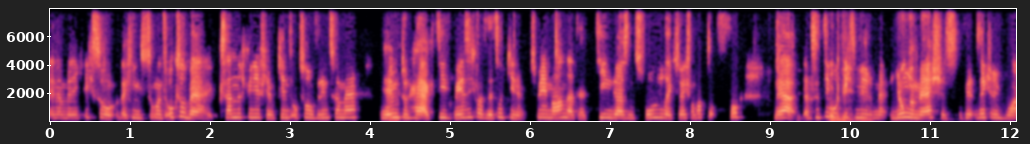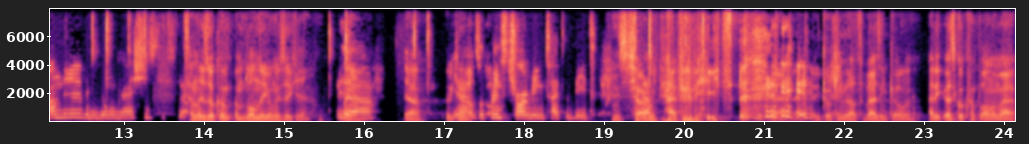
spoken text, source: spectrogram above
En dan ben ik echt zo. Dat ging zo. Want ook zo bij Xander, ik weet niet of je hem kent, ook zo'n vriend van mij. Hem, toen hij actief bezig was, letterlijk in twee maanden had hij 10.000 volgers. Dat ik echt van, what the fuck? Maar ja, er zitten Ook iets meer me- jonge meisjes. Zeker in Vlaanderen, bij die jonge meisjes. Dus ja. Xander is ook een, een blonde jongen, zeker? hè? Ja, Ja. ja, wel. Prince Charming type of beat. Prince Charming type beat. ja, nee, ik ook inderdaad voorbij zien komen. Had ik, was ik ook van plan om eh,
